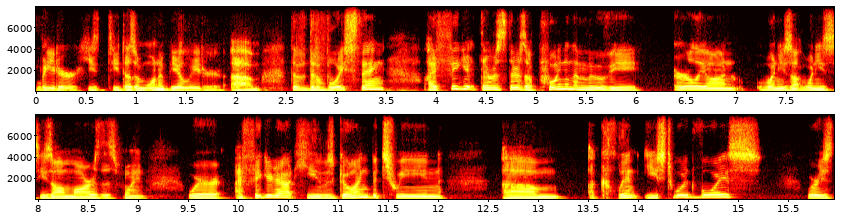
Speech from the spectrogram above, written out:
leader. He he doesn't want to be a leader. Um, the the voice thing, I figured there was there's a point in the movie early on when he's on when he's he's on Mars this point where I figured out he was going between um, a Clint Eastwood voice where he's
